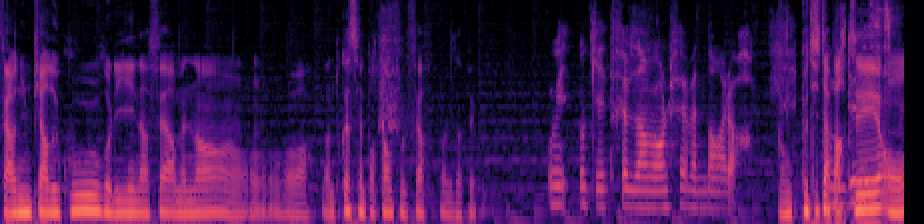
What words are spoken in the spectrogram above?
faire une pierre de coups, relier une affaire maintenant. En tout cas, c'est important, il faut le faire pour les zapper. Oui, ok, très bien, on le fait maintenant alors. Donc, petit aparté, on.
